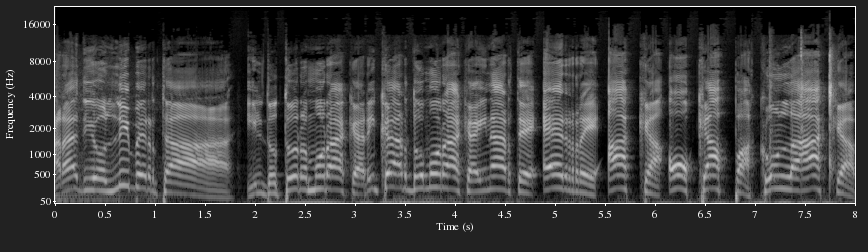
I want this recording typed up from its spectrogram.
A Radio Libertà, il dottor Moraca, Riccardo Moraca in arte R-H-O-K con la H,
